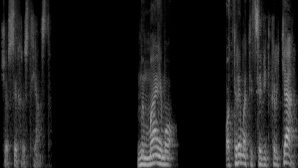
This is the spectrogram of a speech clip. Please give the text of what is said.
часи християнства. Ми маємо отримати це відкриття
